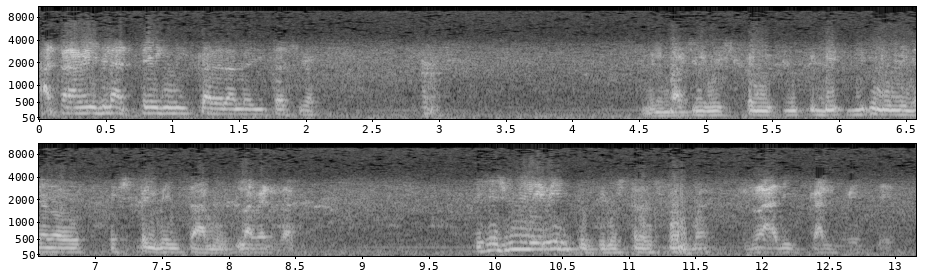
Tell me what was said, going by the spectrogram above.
a través de la técnica de la meditación. El vacío iluminado experimentamos la verdad. Ese es un elemento que nos transforma radicalmente.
